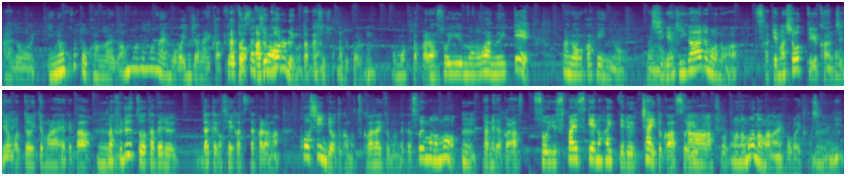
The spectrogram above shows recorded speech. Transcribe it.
あの胃のことを考えるとあんま飲まない方がいいんじゃないかってあと私たちはアルコール類もダメ。あそうそうアルコールもうん。思ったから、うん。そういうものは抜いて、まあ、ノンカフェインの刺激があるものは避けましょうっていう感じで思っておいてもらえれば、うん。まあ、フルーツを食べるだけの生活だから、まあ、香辛料とかも使わないと思うんだけどそういうものもうん。ダメだからそういうスパイス系の入ってるチャイとかそういうものも飲まない方がいいかもしれないね。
